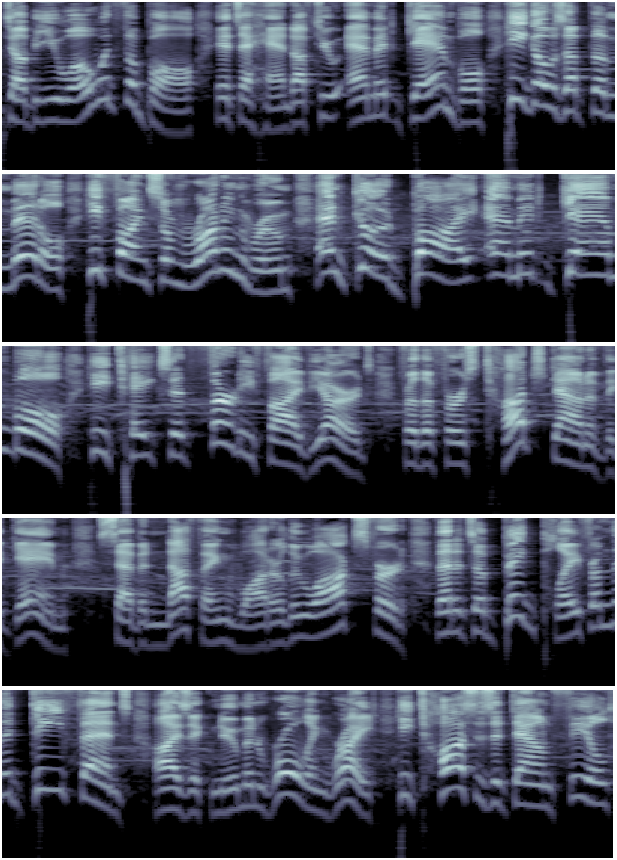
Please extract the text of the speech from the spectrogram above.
WO with the ball. It's a handoff to Emmett Gamble. He goes up the middle. He finds some running room and goodbye Emmett Gamble. He takes it 35 yards for the first touchdown of the game. 7-0 Waterloo Oxford. Then it's a big play from the defense. Isaac Isaac Newman rolling right. He tosses it downfield.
